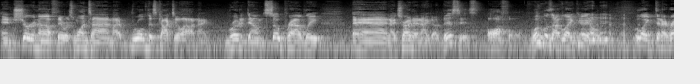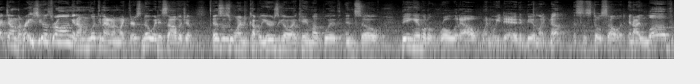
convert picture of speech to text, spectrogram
And sure enough, there was one time I rolled this cocktail out and I wrote it down so proudly. And I tried it and I go, this is awful. What was I like? You know, like, did I write down the ratios wrong? And I'm looking at it, I'm like, there's no way to salvage it. This is one a couple years ago I came up with. And so being able to roll it out when we did and being like, no, this is still solid. And I love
